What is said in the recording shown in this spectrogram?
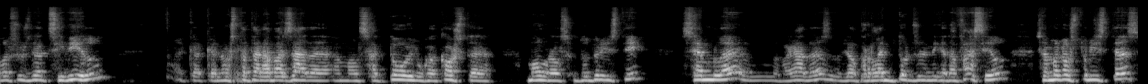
la societat civil, que, que no està tan basada en el sector i el que costa moure el sector turístic, sembla, a vegades, ja parlem tots una mica de fàcil, sembla que els turistes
